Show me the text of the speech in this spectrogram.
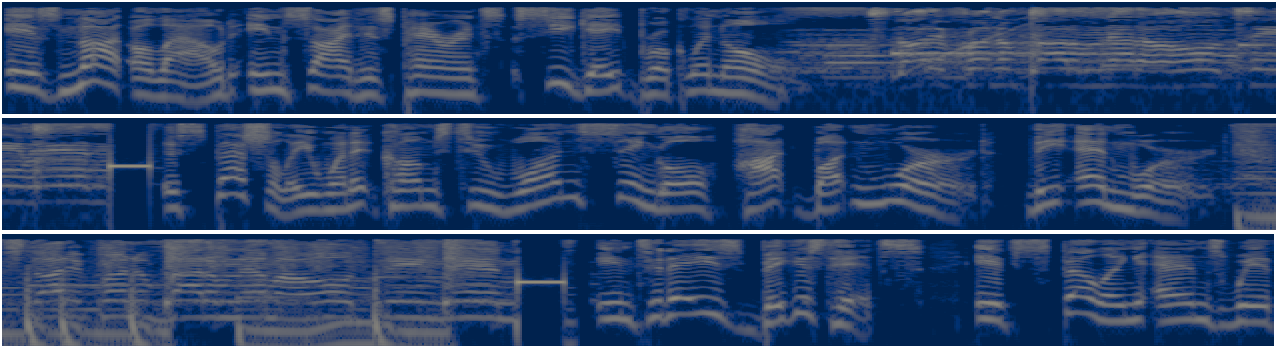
is not allowed inside his parents' Sea Gate Brooklyn home. Especially when it comes to one single hot button word, the N word. In today's biggest hits, its spelling ends with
